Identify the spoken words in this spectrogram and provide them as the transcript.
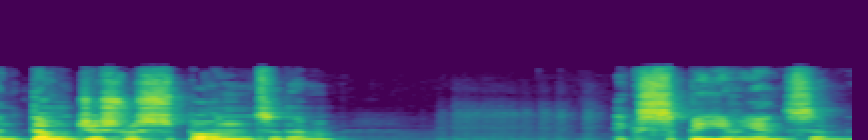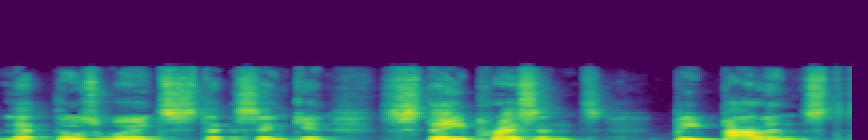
And don't just respond to them, experience them. Let those words sink in. Stay present, be balanced.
